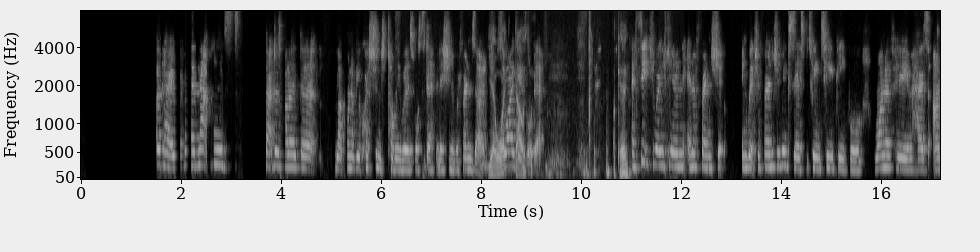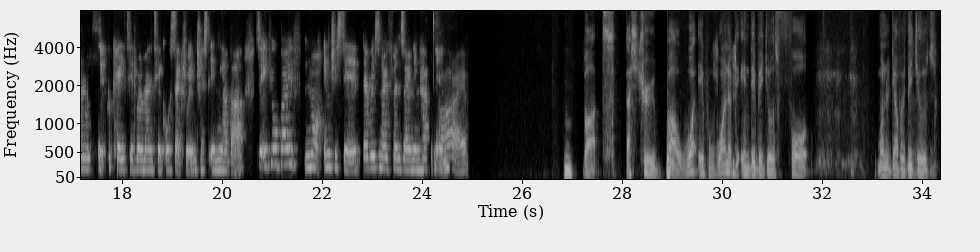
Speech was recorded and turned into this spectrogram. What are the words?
Okay, but then that means that does follow the like one of your questions, Tomi, was what's the definition of a friend zone? Yeah, what- So I that was- googled it. Okay. A situation in a friendship in which a friendship exists between two people, one of whom has unreciprocated romantic or sexual interest in the other. So if you're both not interested, there is no friend zoning happening. All right. But that's true. But what if one of the individuals thought one of the other individuals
